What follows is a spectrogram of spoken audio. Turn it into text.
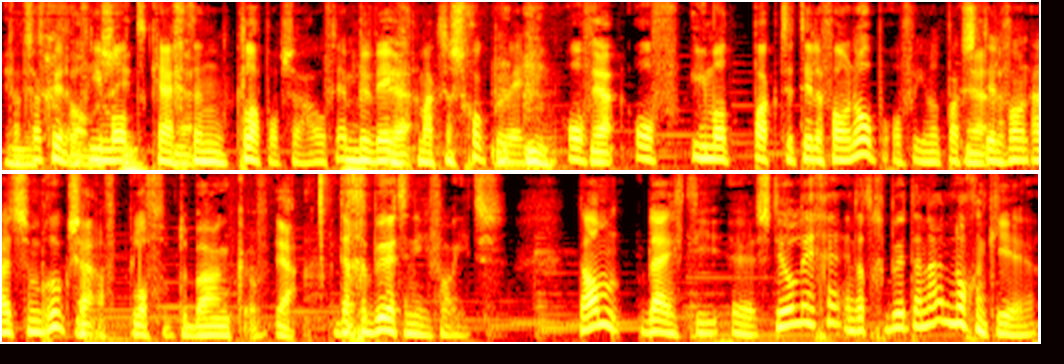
Dat dit zou kunnen. Of iemand misschien. krijgt Ja. een klap op zijn hoofd en beweegt, Ja. maakt een schokbeweging. Of, Ja. of iemand pakt de telefoon op. Of iemand pakt zijn telefoon uit zijn broekzak. Ja, of ploft op de bank. Of, ja. Er gebeurt in ieder geval iets. Dan blijft hij eh, stil liggen en dat gebeurt daarna nog een keer.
